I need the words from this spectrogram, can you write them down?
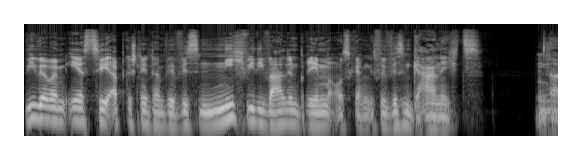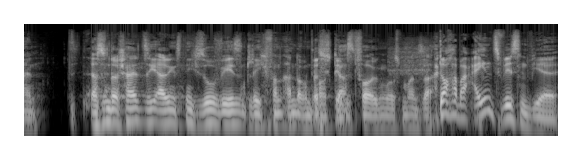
wie wir beim ESC abgeschnitten haben, wir wissen nicht, wie die Wahl in Bremen ausgegangen ist, wir wissen gar nichts. Nein. Das unterscheidet sich allerdings nicht so wesentlich von anderen Podcast-Folgen, muss man sagen. Doch, aber eins wissen wir,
